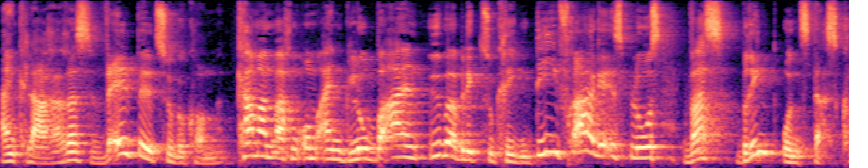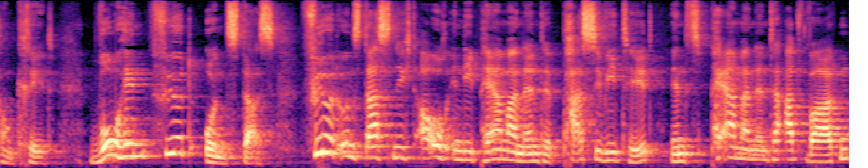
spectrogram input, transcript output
ein klareres Weltbild zu bekommen. Kann man machen, um einen globalen Überblick zu kriegen. Die Frage ist bloß, was bringt uns das konkret? Wohin führt uns das? Führt uns das nicht auch in die permanente Passivität, ins permanente Abwarten,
